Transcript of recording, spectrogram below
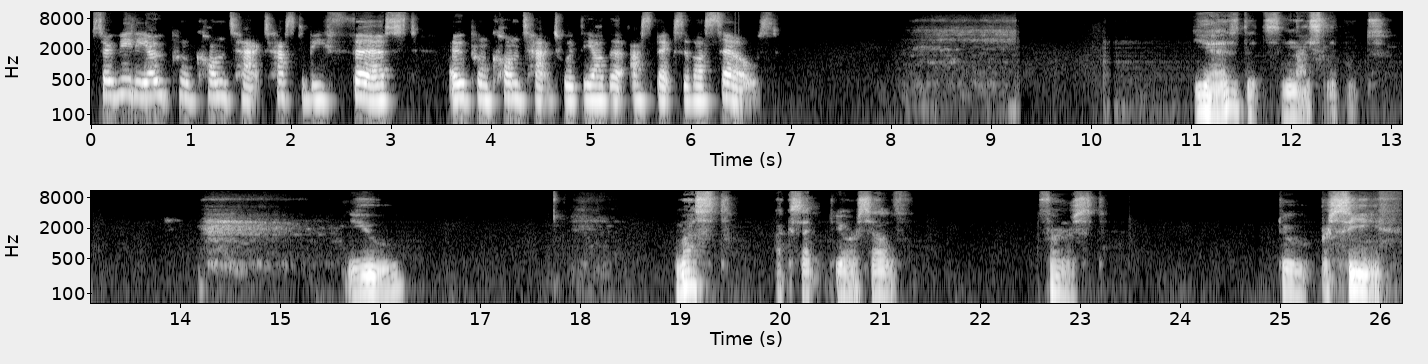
So really open contact has to be first open contact with the other aspects of ourselves. Yes, that's nicely put. You must accept yourself first to perceive.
